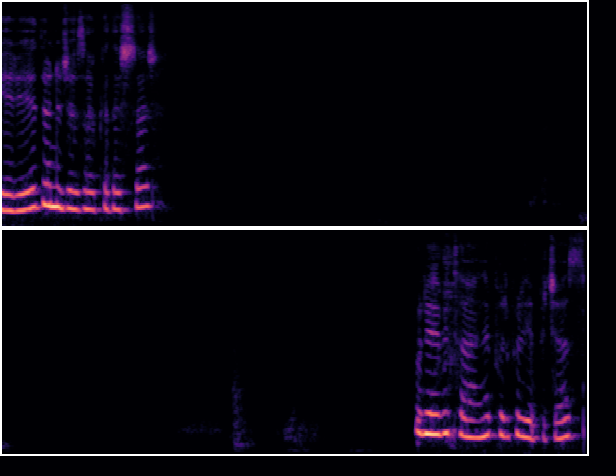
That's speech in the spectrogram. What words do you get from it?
Geriye döneceğiz arkadaşlar. Buraya bir tane pırpır yapacağız.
